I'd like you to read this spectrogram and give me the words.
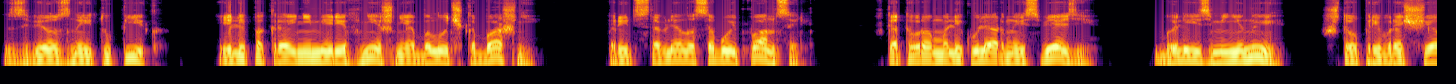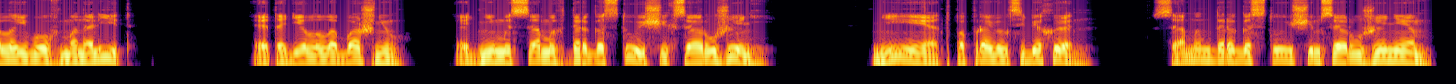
Звездный тупик, или, по крайней мере, внешняя оболочка башни, представляла собой панцирь, в котором молекулярные связи были изменены, что превращало его в монолит. Это делало башню одним из самых дорогостоящих сооружений. Нет, поправил себе Хэн, самым дорогостоящим сооружением,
